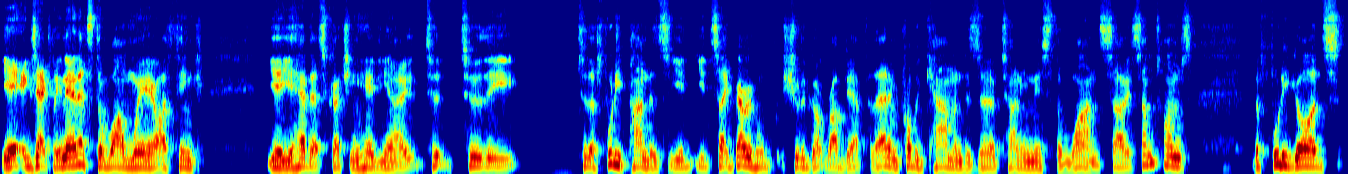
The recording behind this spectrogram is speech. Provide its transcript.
Yeah, exactly. Now that's the one where I think, yeah, you have that scratching head. You know, to to the to the footy pundits, you'd, you'd say Barry Hall should have got rubbed out for that, and probably Carman deserved Tony missed the one. So sometimes the footy gods,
